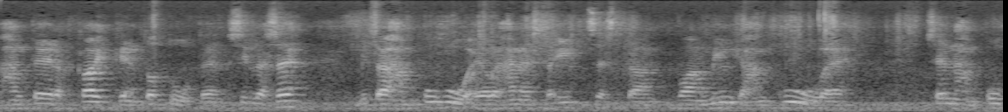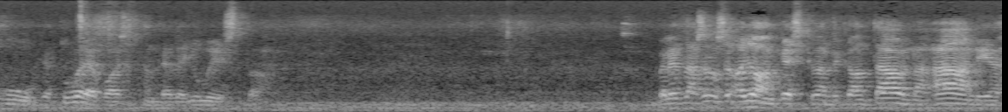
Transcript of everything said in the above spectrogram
hän teidät kaikkeen totuuteen, sillä se, mitä hän puhuu, ei ole hänestä itsestään, vaan minkä hän kuulee, sen hän puhuu ja tulevaisuus hän teille julistaa. Me eletään sellaisen ajan keskellä, mikä on täynnä ääniä,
